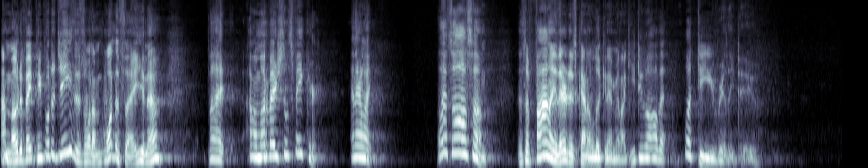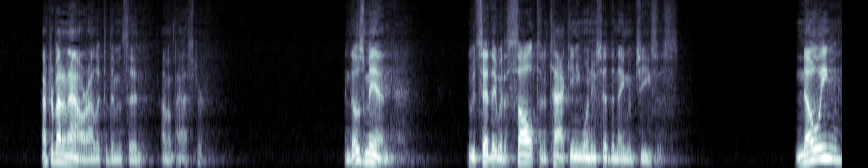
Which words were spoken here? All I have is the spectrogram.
I motivate people to Jesus, what I'm wanting to say, you know. But I'm a motivational speaker. And they're like, well, that's awesome. And so finally, they're just kind of looking at me like, you do all that? What do you really do? After about an hour, I looked at them and said, I'm a pastor. And those men who had said they would assault and attack anyone who said the name of Jesus knowing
